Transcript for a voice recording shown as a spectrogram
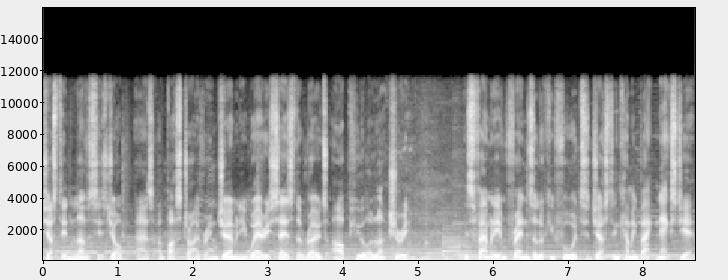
Justin loves his job as a bus driver in Germany, where he says the roads are pure luxury. His family and friends are looking forward to Justin coming back next year.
